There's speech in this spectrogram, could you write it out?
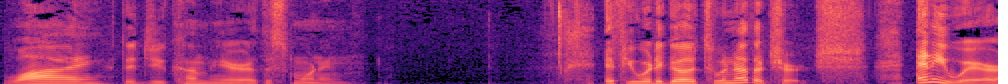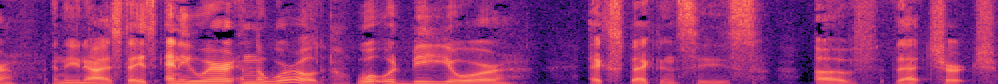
Why did you come here this morning? If you were to go to another church, anywhere in the United States, anywhere in the world, what would be your expectancies of that church?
